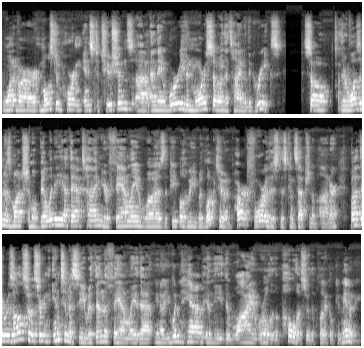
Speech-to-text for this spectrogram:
one of our most important institutions, uh, and they were even more so in the time of the Greeks. So there wasn't as much mobility at that time. Your family was the people who you would look to in part for this, this conception of honor. But there was also a certain intimacy within the family that you know you wouldn't have in the, the wide world of the polis or the political community.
